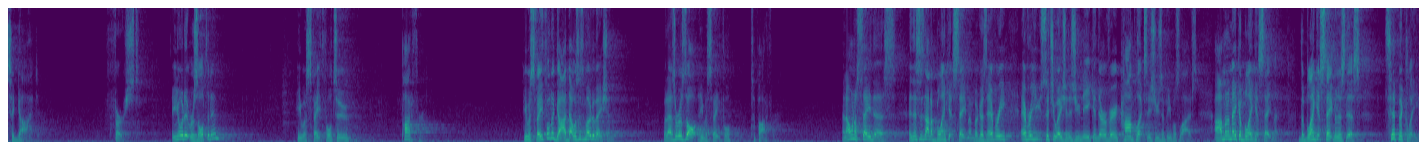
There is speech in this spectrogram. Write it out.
to God first. And you know what it resulted in? He was faithful to Potiphar. He was faithful to God, that was his motivation. But as a result, he was faithful to Potiphar. And I want to say this, and this is not a blanket statement because every, every situation is unique and there are very complex issues in people's lives. I'm going to make a blanket statement. The blanket statement is this typically,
